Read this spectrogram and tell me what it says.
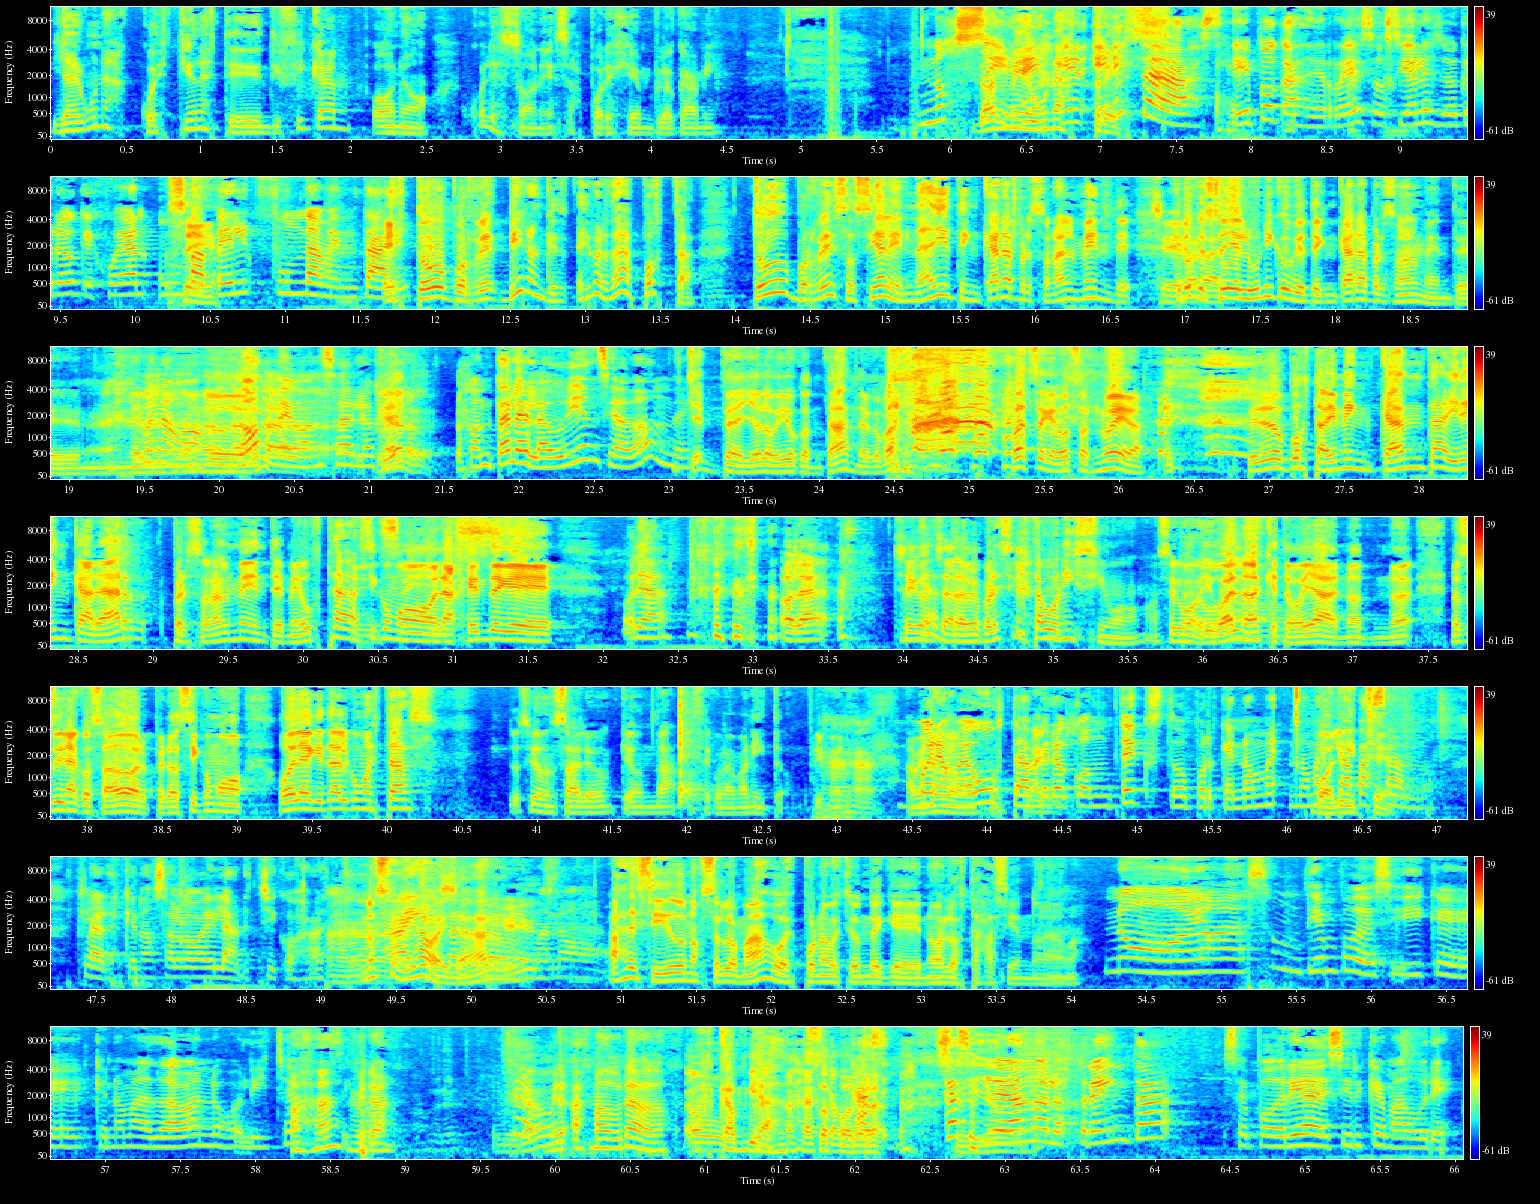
¿Y algunas cuestiones te identifican o no? ¿Cuáles son esas, por ejemplo, Cami? No sé, Dame en, unas en- en tres. estas épocas de redes sociales yo creo que juegan un Sí. papel fundamental. Es todo por redes. ¿Vieron que es verdad, posta? Todo por redes sociales, nadie te encara personalmente. Sí, Creo que soy el único que te encara personalmente. en el Bueno, mundo de- ¿dónde, Gonzalo? Claro. Contale a la audiencia dónde. Pero yo lo vivo contando, ¿qué pasa? pasa que vos sos nueva. Pero no, posta, a mí me encanta ir a encarar personalmente. Me gusta así Sí, como sí. la gente que. Hola. Hola. Me, Sí, encanta, Gonzalo. me parece que está buenísimo. O sea, como- Pero- Igual no es que te voy a. No, no, no soy un acosador, pero así como. Hola, ¿qué tal? ¿Cómo estás? Yo soy Gonzalo. ¿Qué onda? Hace con la manito primero. Bueno, me gusta, tranqui. pero contexto, porque no me, no me Boliche. está pasando. Claro, es que no salgo a bailar, chicos. Ah, Ah. ¿No salís a bailar? problema, no. ¿Has decidido no hacerlo más o es por una cuestión de que no lo estás haciendo nada más? No, hace un tiempo decidí que, que no me hallaba en los boliches. Ajá, que mira. Mirá. Mira, has madurado. Has Oh, cambiado. has cambiado. Casi, casi llegando a los 30, se podría decir que maduré.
